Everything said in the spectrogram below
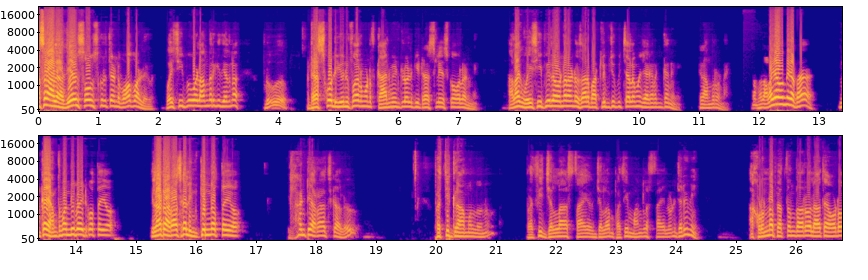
అసలు వాళ్ళ అదే సంస్కృతి అండి బాబు వాళ్ళు? వైసీపీ వాళ్ళు అందరికీ ఏదైనా ఇప్పుడు డ్రెస్ కోడ్ యూనిఫామ్ ఉంటుంది కాన్వెంట్ వాళ్ళకి ఈ డ్రెస్సులు వేసుకోవాలండి. అలాగే వైసీపీలో ఉండాలంటే ఒకసారి బట్టలు ఇప్పి చూపించాలేమో జగన్ కానీ ఇక్కడ అందరూ ఉన్నాయి. అలాగే ఉంది కదా. ఇంకా ఎంతమంది బయటకు వస్తాయో? ఇలాంటి అరాచకాలు ఇంకెన్ని వస్తాయో? ఇలాంటి అరాచకాలు ప్రతి గ్రామంలోనూ ప్రతి జిల్లా స్థాయి జిల్లా ప్రతి మండల స్థాయిలోనూ జరిగినాయి. అక్కడున్న పెత్తందారో లేకపోతే ఎవడో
